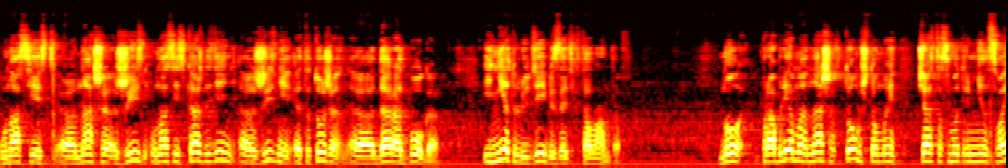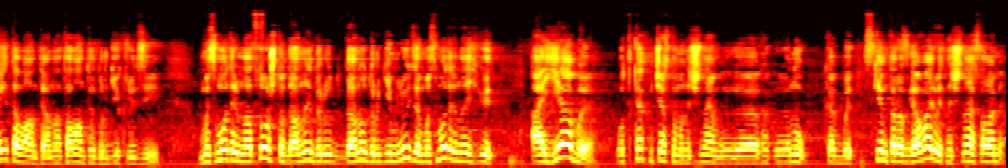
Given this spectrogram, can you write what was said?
у нас есть э, наша жизнь, у нас есть каждый день э, жизни, это тоже э, дар от Бога. И нет людей без этих талантов. Но проблема наша в том, что мы часто смотрим не на свои таланты, а на таланты других людей. Мы смотрим на то, что даны, дано другим людям, мы смотрим на них и говорим, а я бы, вот как часто мы начинаем, э, как, ну, как бы с кем-то разговаривать, начиная словами,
